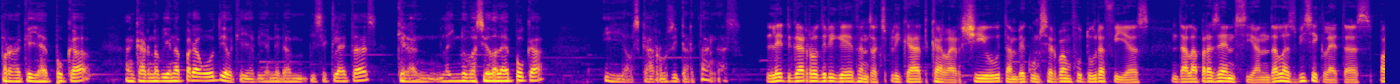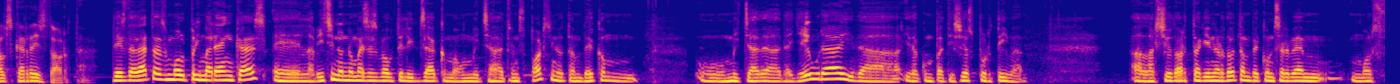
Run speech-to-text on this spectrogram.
però en aquella època encara no havien aparegut i el que hi havia eren bicicletes, que eren la innovació de l'època, i els carros i tartanes. L'Edgar Rodríguez ens ha explicat que l'arxiu també conserven fotografies de la presència de les bicicletes pels carrers d'Horta. Des de dates molt primerenques, eh, la bici no només es va utilitzar com a un mitjà de transport, sinó també com un mitjà de, de lleure i de, i de competició esportiva. A l'Arxiu d'Horta Guinardó també conservem molts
